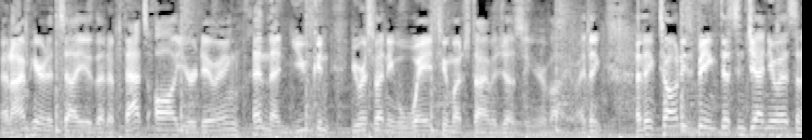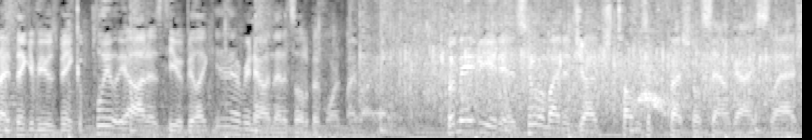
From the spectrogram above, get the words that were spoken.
and I'm here to tell you that if that's all you're doing, and then you can, you are spending way too much time adjusting your volume. I think, I think Tony's being disingenuous, and I think if he was being completely honest, he would be like, yeah, every now and then it's a little bit more than my volume. But maybe it is. Who am I to judge? Tony's a professional sound guy slash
